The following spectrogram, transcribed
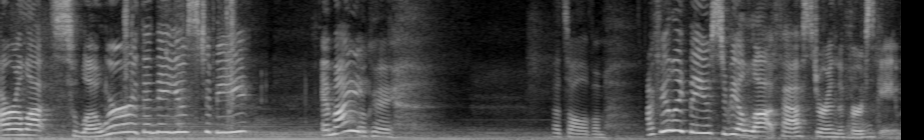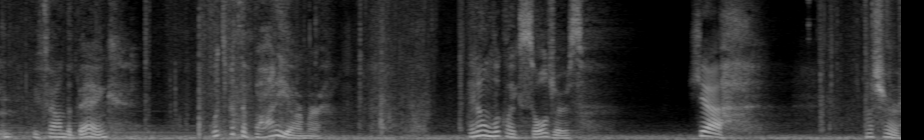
are a lot slower than they used to be. Am I? Okay. That's all of them. I feel like they used to be a lot faster in the well, first uh-huh. game. We found the bank. What's with the body armor? They don't look like soldiers. Yeah. Not sure.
